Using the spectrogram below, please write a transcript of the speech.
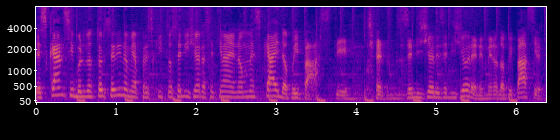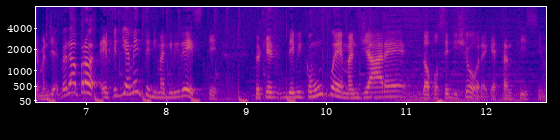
Escansible, il dottor Serino mi ha prescritto 16 ore a settimana di non me sky dopo i pasti. Cioè, 16 ore, 16 ore, nemmeno dopo i pasti perché mangi... Però, però effettivamente dimagriresti. Perché devi comunque mangiare dopo 16 ore, che è tantissimo.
